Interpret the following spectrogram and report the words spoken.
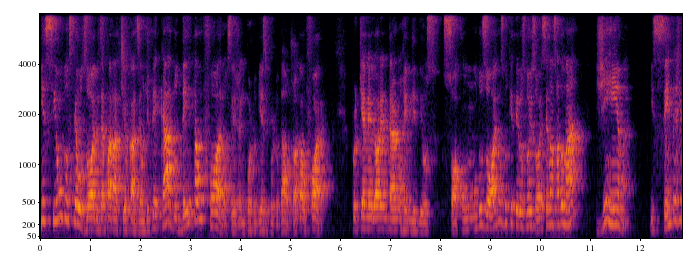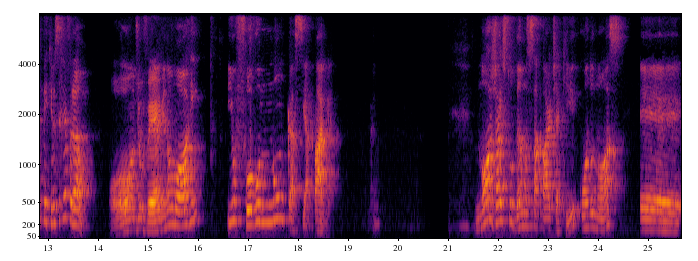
E se um dos teus olhos é para ti ocasião de pecado, deita-o fora, ou seja, em português de Portugal, joga-o fora. Porque é melhor entrar no reino de Deus só com um dos olhos do que ter os dois olhos ser lançado na geena. E sempre repetindo esse refrão. onde o verme não morre e o fogo nunca se apaga. Nós já estudamos essa parte aqui quando nós é,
